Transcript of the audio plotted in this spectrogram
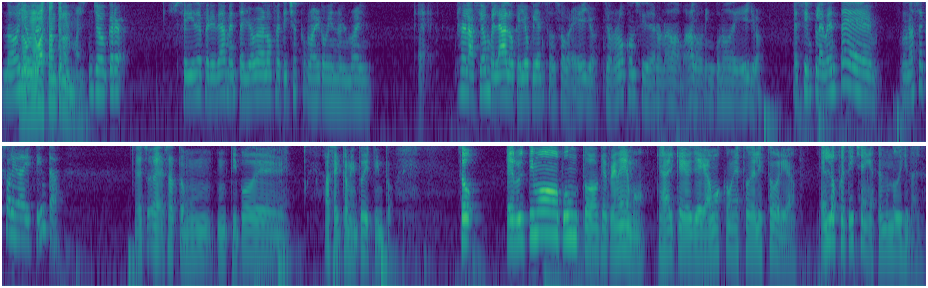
No, Lo yo veo creo, bastante normal. yo creo. Sí, definitivamente. Yo veo los fetiches como algo bien normal. Eh, relación, ¿verdad? Lo que yo pienso sobre ellos. Yo no lo considero nada malo, ninguno de ellos. Es simplemente una sexualidad distinta. Eso es exacto, un, un tipo de acercamiento distinto. So, el último punto que tenemos, que es al que llegamos con esto de la historia, es los fetiches en este mundo digital.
